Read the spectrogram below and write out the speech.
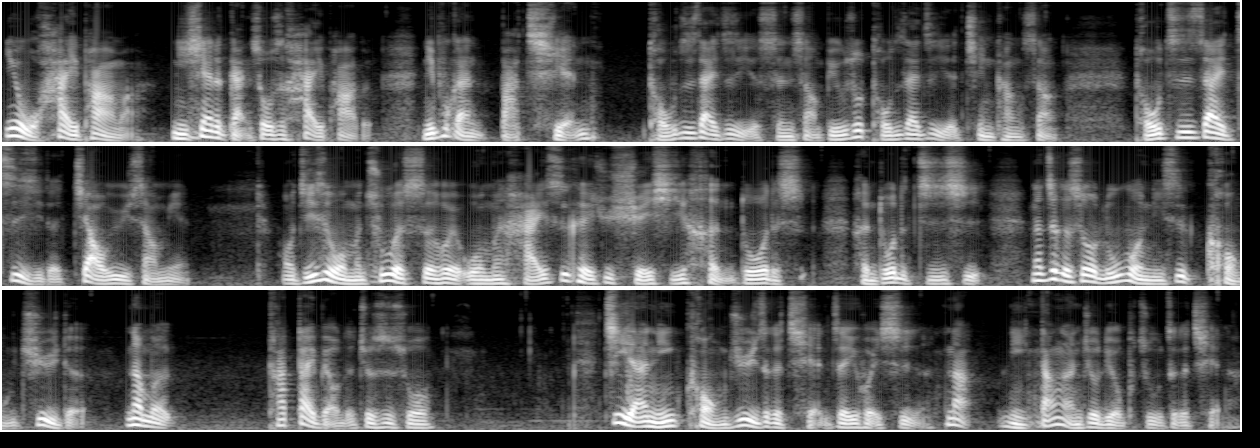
因为我害怕嘛。你现在的感受是害怕的，你不敢把钱投资在自己的身上，比如说投资在自己的健康上，投资在自己的教育上面。哦，即使我们出了社会，我们还是可以去学习很多的事，很多的知识。那这个时候，如果你是恐惧的，那么它代表的就是说，既然你恐惧这个钱这一回事，那你当然就留不住这个钱啊。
